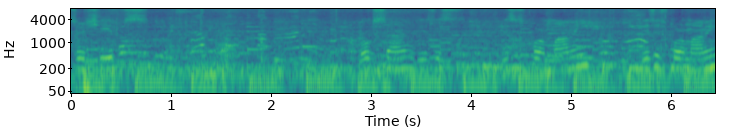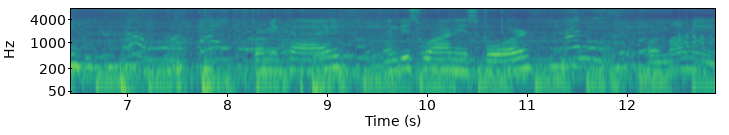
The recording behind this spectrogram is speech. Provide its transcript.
so chips. Buksan. This is this is for mommy. This is for mommy. For Mikay. And this one is for mommy. for mommy.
